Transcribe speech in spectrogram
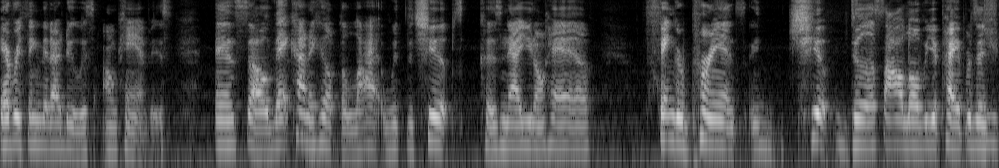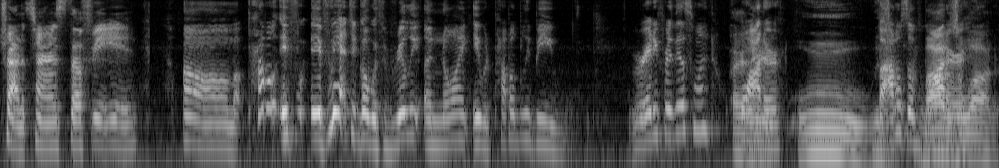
Everything that I do is on Canvas. And so that kind of helped a lot with the chips because now you don't have fingerprints, chip dust all over your papers as you're trying to turn stuff in. Um, probably if if we had to go with really annoying, it would probably be ready for this one Hey, water Ooh. Bottles of bottles water. Bottles of water.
